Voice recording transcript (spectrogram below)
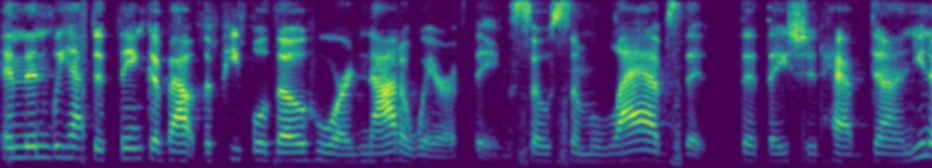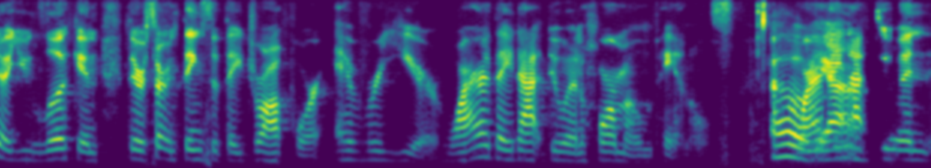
And then we have to think about the people though who are not aware of things. So some labs that that they should have done. You know, you look and there are certain things that they draw for every year. Why are they not doing hormone panels? Oh, Why are yeah. they not doing,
